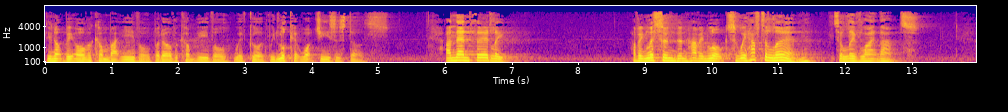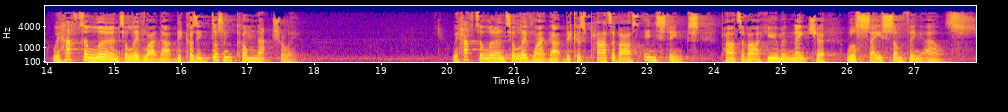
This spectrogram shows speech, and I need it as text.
Do not be overcome by evil, but overcome evil with good. We look at what Jesus does. And then thirdly, having listened and having looked, we have to learn to live like that. We have to learn to live like that because it doesn't come naturally. We have to learn to live like that because part of our instincts, part of our human nature will say something else.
